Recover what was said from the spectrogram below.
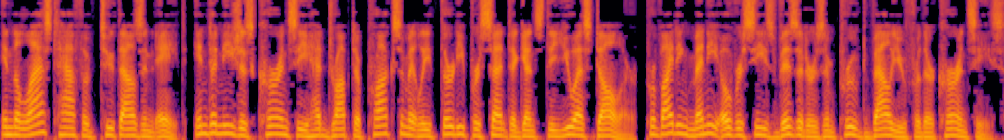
In the last half of 2008, Indonesia's currency had dropped approximately 30% against the US dollar, providing many overseas visitors improved value for their currencies.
